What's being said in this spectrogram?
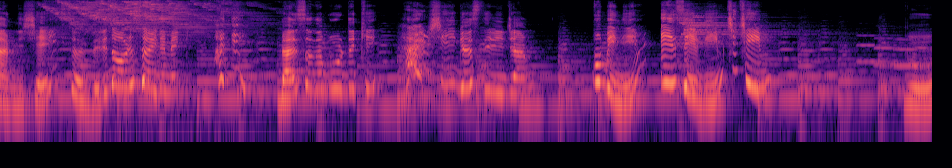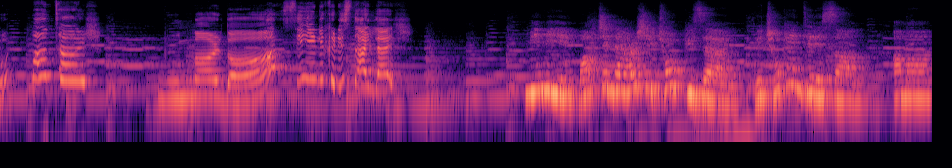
Önemli şey sözleri doğru söylemek. Hadi ben sana buradaki her şeyi göstereceğim. Bu benim en sevdiğim çiçeğim. Bu mantar. Bunlar da sihirli kristaller. Mimi, bahçende her şey çok güzel ve çok enteresan. Ama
